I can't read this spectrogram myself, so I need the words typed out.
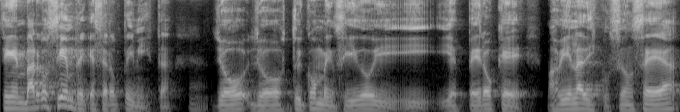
Sin embargo, siempre hay que ser optimista. Yo, yo estoy convencido y, espero que más bien la discusión sea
